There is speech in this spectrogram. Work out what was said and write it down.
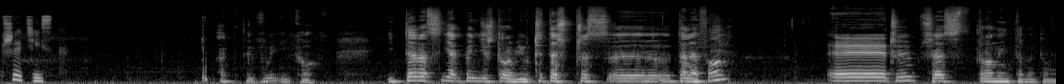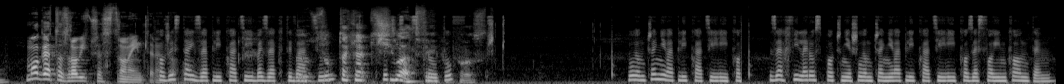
przycisk. Aktywuj ICO. I teraz jak będziesz to robił? Czy też przez e, telefon, Yy, czy przez stronę internetową? mogę to zrobić przez stronę internetową. Korzystaj z aplikacji bez No, aktywacji. to tak jak ci łatwiej po prostu. Łączenie aplikacji ICO. Za chwilę rozpoczniesz łączenie aplikacji ICO ze swoim kontem.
